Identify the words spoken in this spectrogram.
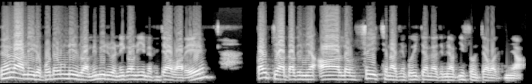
သင်္လာနေ့တို့ဗုဒ္ဓဟူးနေ့တို့ကမိမိတို့နေကောင်းနေရမှာဖြစ်ကြပါတယ်။တောက်ကြတာသမီးများအားလုံးစိတ်ချမ်းသာခြင်းကိုယ်ကြီးချမ်းသာခြင်းများပြည့်စုံကြပါစေခင်ဗျာ။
